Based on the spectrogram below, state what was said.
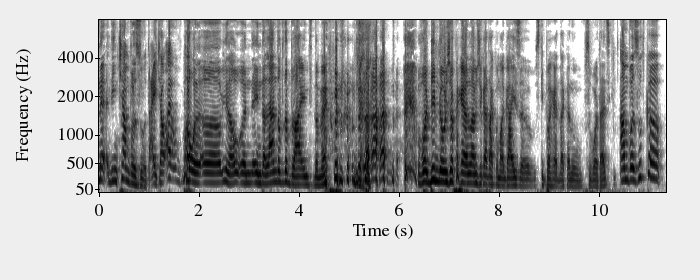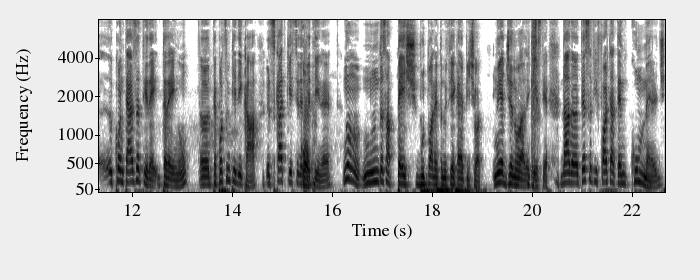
me- din ce am văzut, aici, ai, Paul, uh, you know, in, in the land of the blind, the man Vorbim de un joc pe care nu l-am jucat acum, guys, uh, skip ahead dacă nu suportați. Am văzut că uh, contează tire- terenul, uh, te poți împiedica, îți scad chestii de Cop. pe tine. Nu, nu, nu trebuie să apeși butoane pentru fiecare picior. Nu e genul ăla de chestie. Dar uh, trebuie să fii foarte atent cum mergi.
